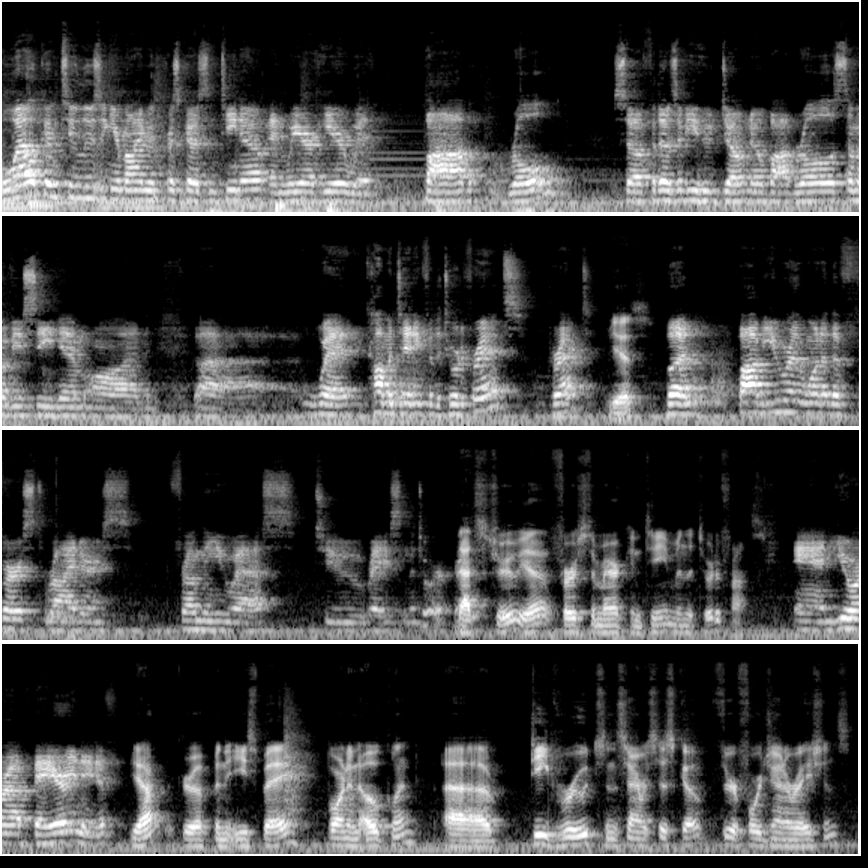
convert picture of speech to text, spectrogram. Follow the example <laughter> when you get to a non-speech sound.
Welcome to Losing Your Mind with Chris Cosentino, and we are here with Bob Roll. So, for those of you who don't know Bob Roll, some of you see him on uh, when commentating for the Tour de France, correct? Yes. But Bob, you were one of the first riders from the U.S. to race in the Tour. Correct? That's true, yeah. First American team in the Tour de France. and you are a Bay Area native. Yeah, grew up in the East Bay, born in Oakland, uh, deep roots in San Francisco, three or four generations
